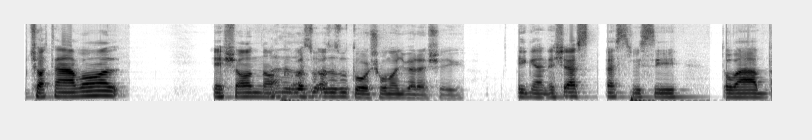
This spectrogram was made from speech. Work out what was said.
csatával, és annak... Hát ez az, az, az utolsó nagy vereség. Igen, és ezt, ezt viszi tovább,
